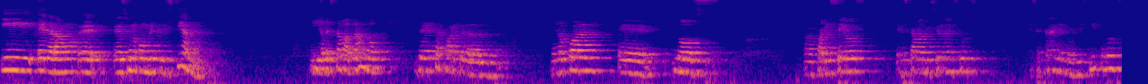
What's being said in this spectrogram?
y era eh, es un hombre cristiano. Y él estaba hablando de esta parte de la Biblia, en lo cual eh, los ah, fariseos estaban diciendo a Jesús que se callen los discípulos.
